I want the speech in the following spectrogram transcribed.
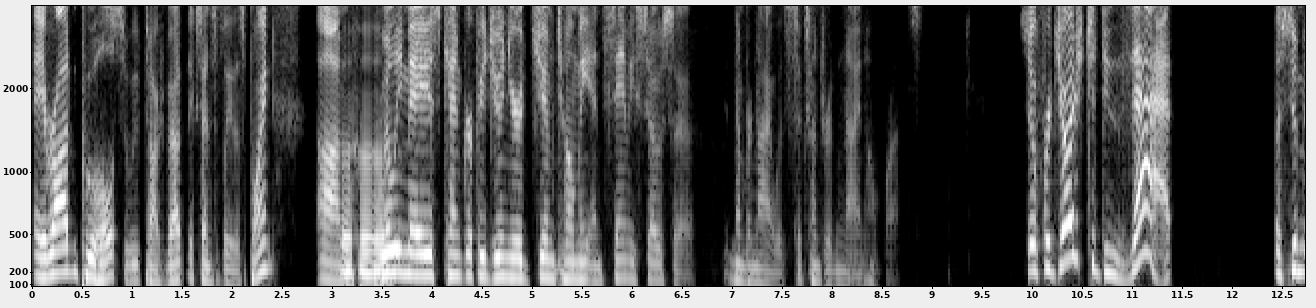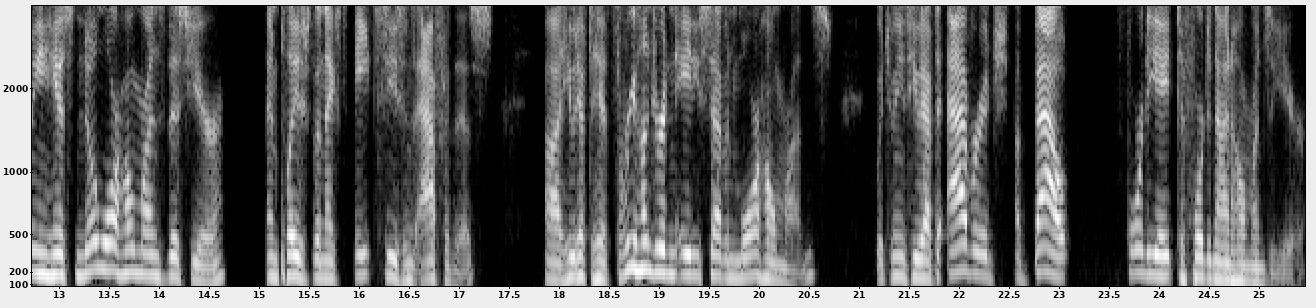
A Rod and Pujols, who we've talked about extensively at this point. Um, Uh-huh. Willie Mays, Ken Griffey Jr., Jim Thome, and Sammy Sosa, number nine with 609 home runs. So for Judge to do that, assuming he hits no more home runs this year and plays for the next eight seasons after this, uh, he would have to hit 387 more home runs, which means he would have to average about 48 to 49 home runs a year.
